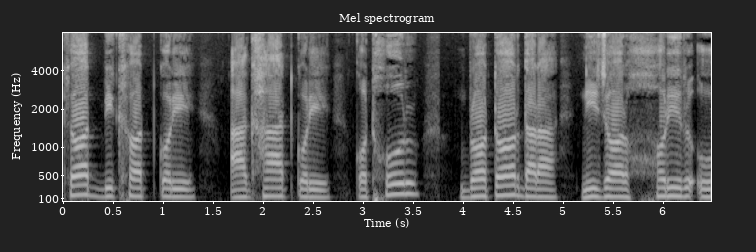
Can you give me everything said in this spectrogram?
ক্ষত বিক্ষত কৰি আঘাত কৰি কঠোৰ ব্ৰতৰ দ্বাৰা নিজৰ শৰীৰ ও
